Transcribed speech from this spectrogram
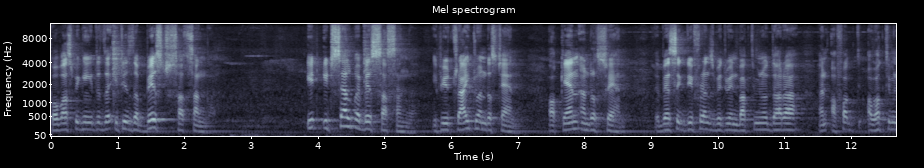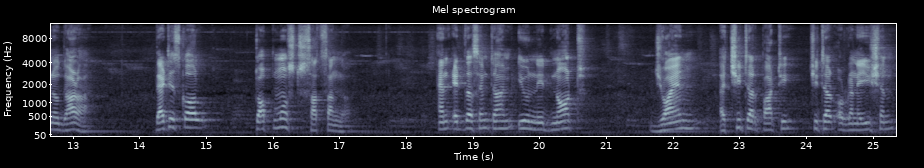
Prabhupada speaking, it is, the, it is the best satsanga. It itself a best satsanga. If you try to understand or can understand the basic difference between Bhaktivinoda Dhara and Abhaktivinoda Dhara, that is called topmost satsanga. And at the same time, you need not join a cheater party, cheater organization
